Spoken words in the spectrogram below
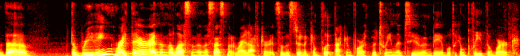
the the reading right there and then the lesson and assessment right after it so the student can flip back and forth between the two and be able to complete the work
